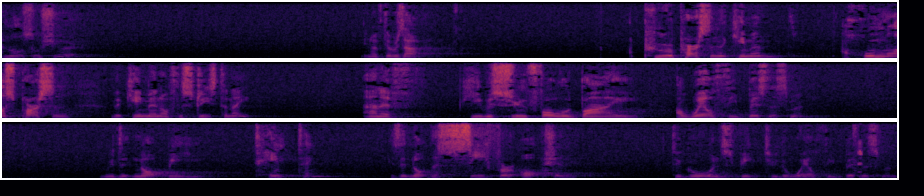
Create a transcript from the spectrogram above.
I'm not so sure. You know, if there was a, a poor person that came in, a homeless person that came in off the streets tonight, and if he was soon followed by a wealthy businessman, would it not be tempting? Is it not the safer option to go and speak to the wealthy businessman?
